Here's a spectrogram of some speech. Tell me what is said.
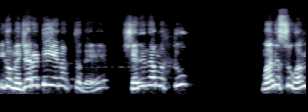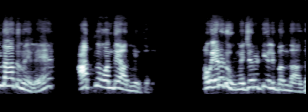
ಈಗ ಮೆಜಾರಿಟಿ ಏನಾಗ್ತದೆ? ಶರೀರ ಮತ್ತು ಮನಸ್ಸು ಒಂದಾದ ಮೇಲೆ ಆತ್ಮ ಒಂದೇ ಆಗ್ಬಿಡ್ತದೆ. ಅವು ಎರಡು ಮೆಜಾರಿಟಿಯಲ್ಲಿ ಬಂದಾಗ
